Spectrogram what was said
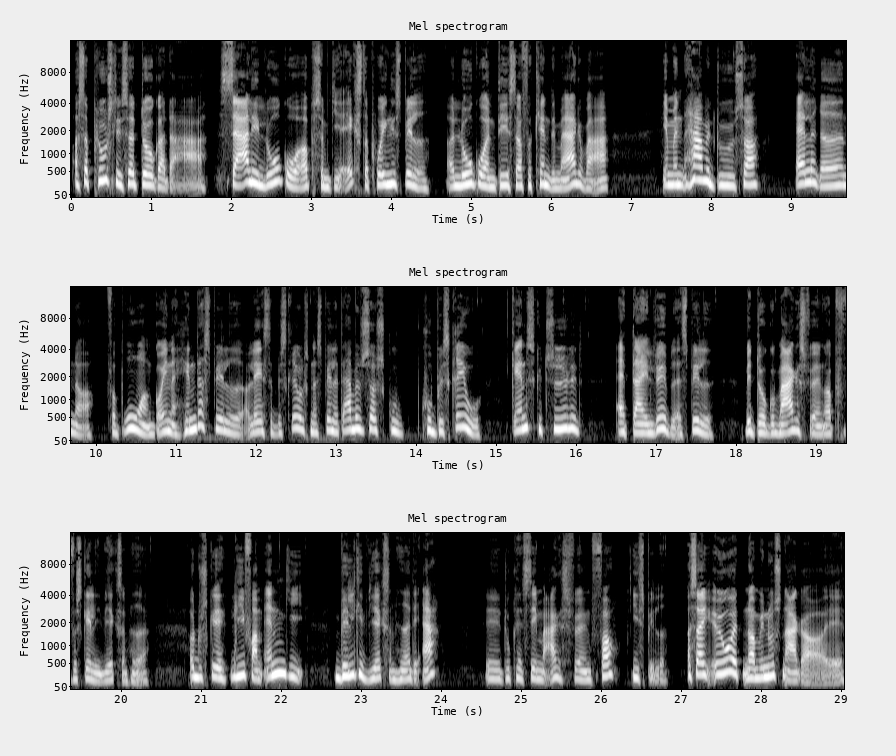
og så pludselig så dukker der særlige logoer op, som giver ekstra point i spillet, og logoerne det er så for kendte mærkevarer, jamen her vil du jo så allerede, når forbrugeren går ind og henter spillet og læser beskrivelsen af spillet, der vil du så skulle kunne beskrive ganske tydeligt, at der i løbet af spillet vil dukke markedsføring op for forskellige virksomheder. Og du skal ligefrem angive, hvilke virksomheder det er, øh, du kan se markedsføring for i spillet. Og så i øvrigt, når vi nu snakker øh,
